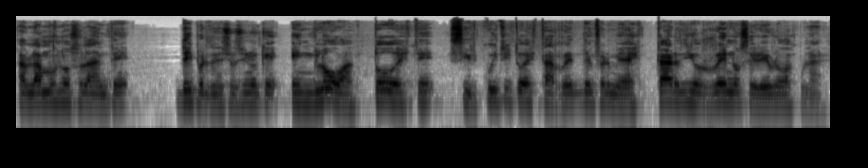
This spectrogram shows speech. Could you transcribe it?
hablamos no solamente de hipertensión, sino que engloba todo este circuito y toda esta red de enfermedades cardio, reno, cerebrovasculares.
